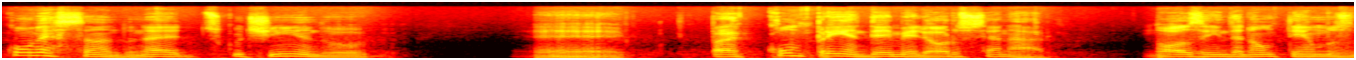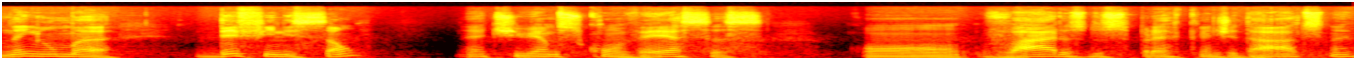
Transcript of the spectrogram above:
conversando, né? discutindo é, para compreender melhor o cenário. Nós ainda não temos nenhuma definição, né? tivemos conversas com vários dos pré-candidatos, né?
